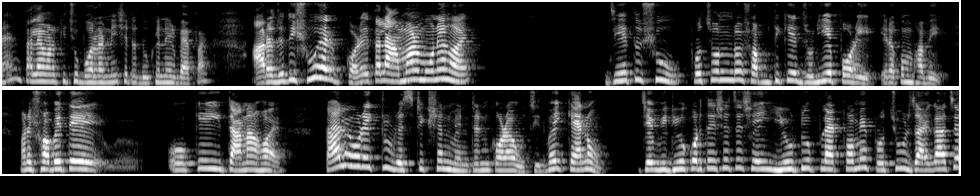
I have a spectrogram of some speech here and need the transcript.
নেয়, তাহলে আমার কিছু বলার নেই, সেটা দুখেনের ব্যাপার। আর যদি সু হেল্প করে, তাহলে আমার মনে হয়, যেহেতু সু প্রচণ্ড সব দিকে জড়িয়ে পড়ে এরকমভাবে মানে সবেতে ওকেই টানা হয়। তাহলে ওর একটু রেস্ট্রিকশন মেনটেন করা উচিত। ভাই, কেন? যে ভিডিও করতে এসেছে, সেই ইউটিউব প্ল্যাটফর্মে প্রচুর জায়গা আছে,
